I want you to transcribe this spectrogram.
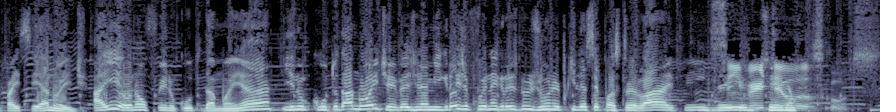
faz ceia à noite. Aí eu não fui no culto da manhã e no culto da noite, ao invés de ir na minha igreja, fui na igreja do Júnior, porque ele ia ser pastor lá, enfim. Você daí- inverteu os cultos.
